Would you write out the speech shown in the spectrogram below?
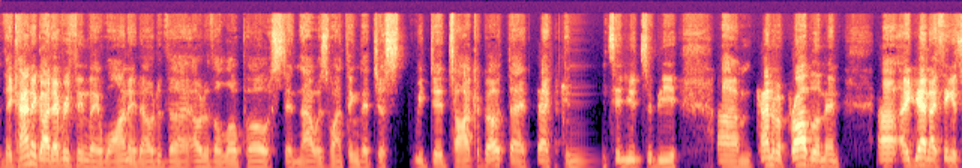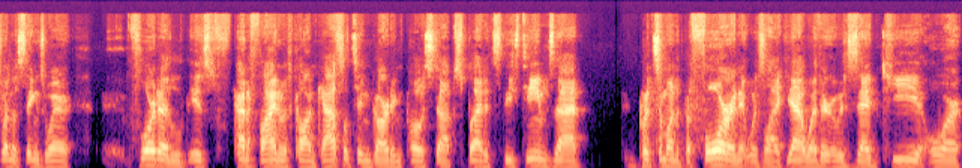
they kind of got everything they wanted out of the out of the low post, and that was one thing that just we did talk about that that continued to be um, kind of a problem. And uh, again, I think it's one of those things where Florida is kind of fine with Colin Castleton guarding post ups, but it's these teams that put someone at the four and it was like, yeah, whether it was Zed Key or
